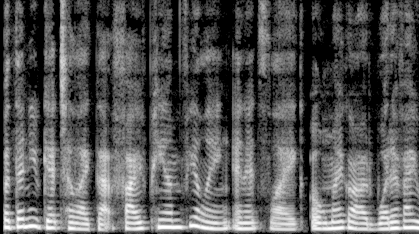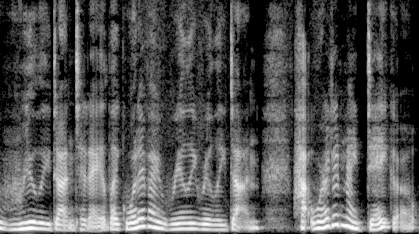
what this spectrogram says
But then you get to like that 5 p.m. feeling, and it's like, oh my God, what have I really done today? Like, what have I really, really done? How, where did my day go?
